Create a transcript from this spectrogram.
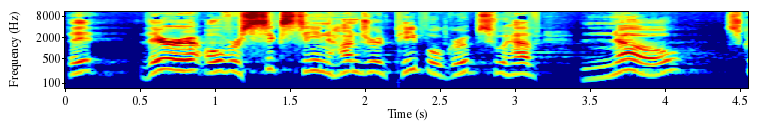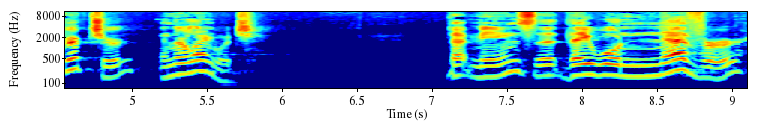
They, there are over 1,600 people groups who have no scripture in their language. That means that they will never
